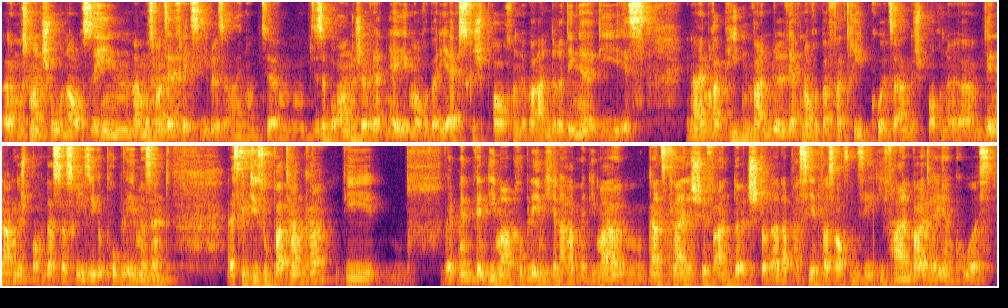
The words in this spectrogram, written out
muss man schon auch sehen, äh, muss man sehr flexibel sein. Und ähm, diese Branche, wir hatten ja eben auch über die Apps gesprochen, über andere Dinge, die ist in einem rapiden Wandel. Wir hatten auch über Vertrieb kurz angesprochen, äh, denen angesprochen, dass das riesige Probleme sind. Es gibt die Supertanker, die, wenn, wenn die mal ein Problemchen haben, wenn die mal ein ganz kleines Schiff andötscht oder da passiert was auf dem See, die fahren weiter ihren Kurs.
